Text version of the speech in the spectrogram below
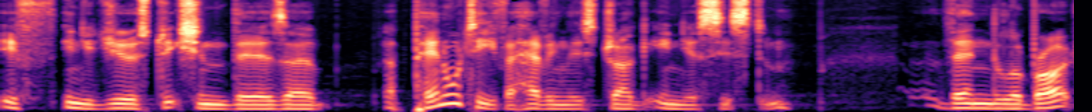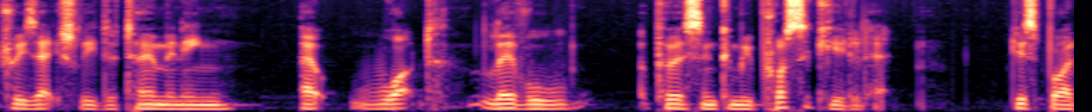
if in your jurisdiction there's a, a penalty for having this drug in your system, then the laboratory is actually determining at what level a person can be prosecuted at just by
